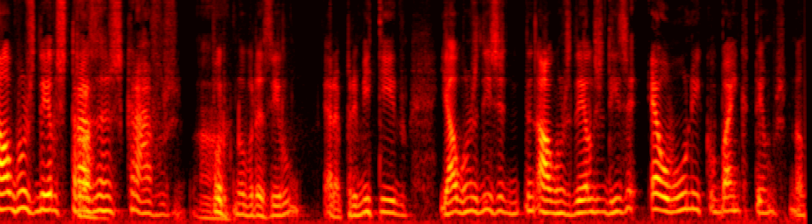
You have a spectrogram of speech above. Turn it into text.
alguns deles trazem escravos, ah. porque no Brasil era permitido. E alguns, dizem, alguns deles dizem é o único bem que temos. Não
